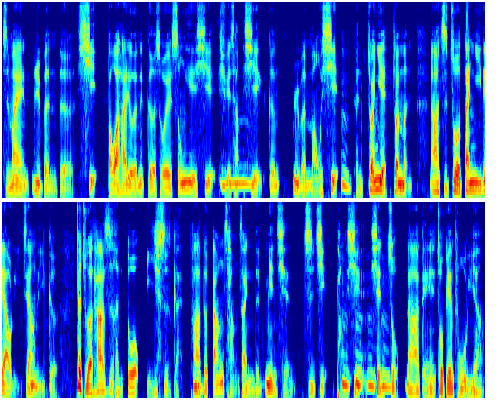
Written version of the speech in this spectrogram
只卖日本的蟹，包括它有那个所谓松叶蟹、雪场蟹跟日本毛蟹，嗯，很专业专门，然后只做单一料理这样的一个，最主要它是很多仪式感，它都当场在你的面前肢解。螃蟹现做，那等于桌边服务一样。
